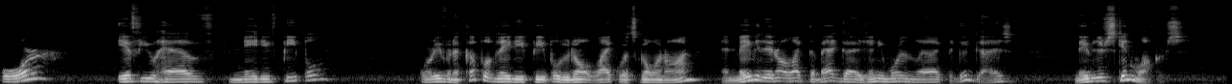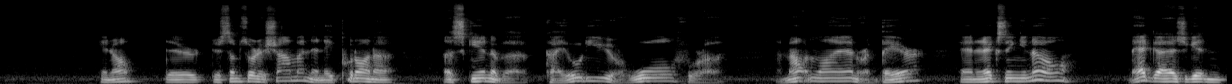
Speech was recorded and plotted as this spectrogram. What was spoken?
Or if you have native people, or even a couple of native people who don't like what's going on, and maybe they don't like the bad guys any more than they like the good guys, maybe they're skinwalkers. You know, they're, they're some sort of shaman and they put on a, a skin of a coyote or a wolf or a, a mountain lion or a bear, and the next thing you know, bad guys are getting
